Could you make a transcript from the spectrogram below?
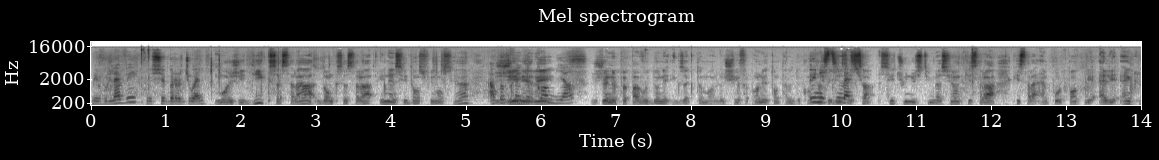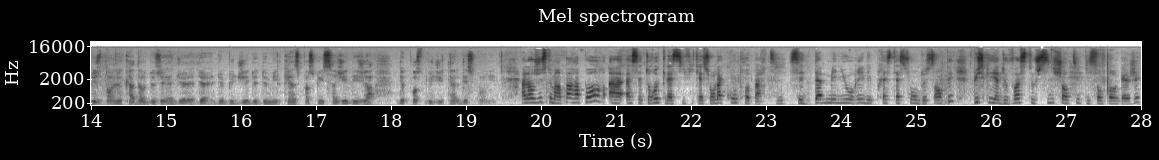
Mais vous l'avez, M. Baradjouan. Moi, j'ai dit que ça sera, donc, ça sera une incidence financière À peu près de générée. combien Je ne peux pas vous donner exactement le chiffre. On est en train de comptabiliser estimation. ça. C'est une estimation qui sera, qui sera importante, mais elle est incluse dans le cadre de- de- de- du budget de 2015 parce qu'il s'agit déjà de postes budgétaires disponibles. Alors justement, par rapport à, à cette reclassification, la contrepartie, c'est d'améliorer les prestations de santé, puisqu'il y a de vastes aussi chantiers qui sont engagés,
